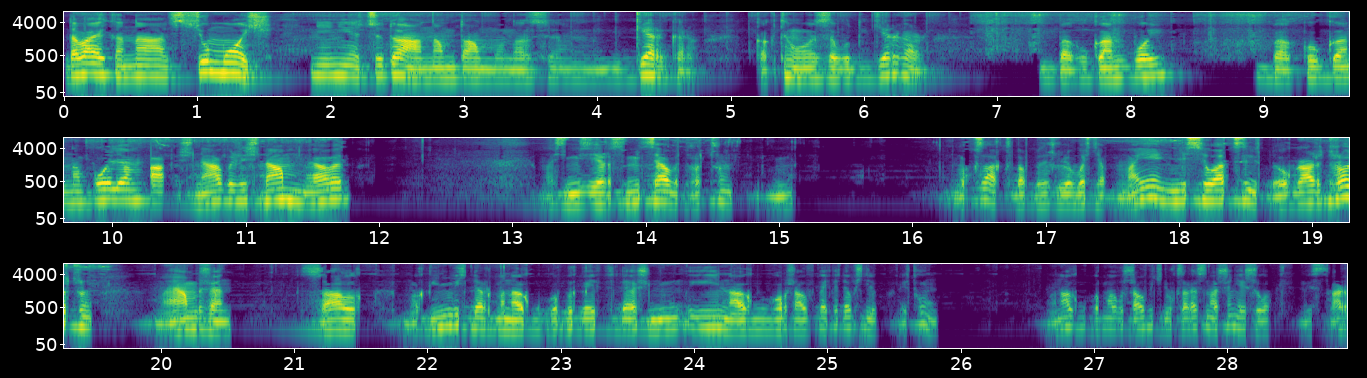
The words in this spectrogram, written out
Давай-ка на всю мощь. Не-не, сюда, нам там у нас э, Гергер. Как там его зовут? Геркер, Бакуган бой. Бакуган на поле. А, нам, 80 тотшын боксак топтошлуу бастап майын силасы догар тотшын маямжан салык макинвиштер мына кубыкайфташнын ин агугор шалфтай топтошлуу бетун мына кубык шалфич боксарас нашын ешо мистар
